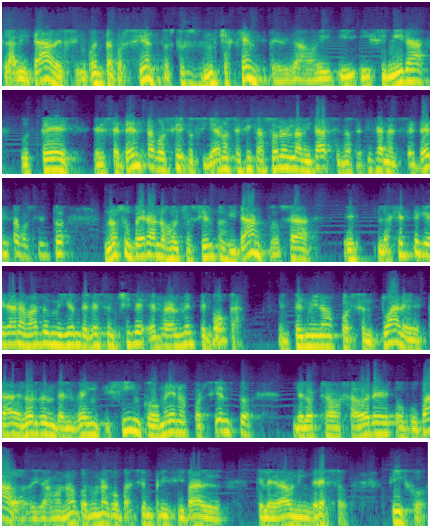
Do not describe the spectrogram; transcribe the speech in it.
la mitad del 50%, esto es mucha gente, digamos, y, y, si mira usted el 70%, si ya no se fija solo en la mitad, sino se fija en el 70%, no supera los 800 y tantos, o sea, la gente que gana más de un millón de pesos en Chile es realmente poca, en términos porcentuales, está del orden del 25 o menos por ciento de los trabajadores ocupados, digamos, ¿no? Con una ocupación principal que le da un ingreso fijo.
